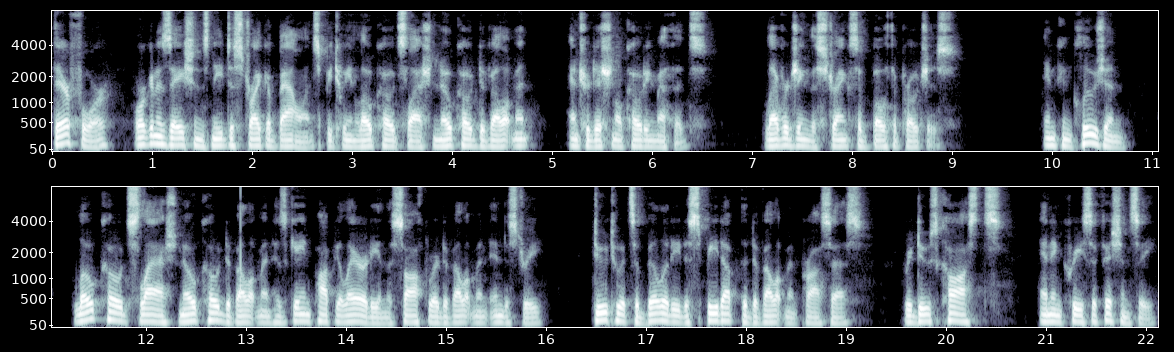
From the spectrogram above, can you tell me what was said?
Therefore, organizations need to strike a balance between low-code slash no-code development and traditional coding methods, leveraging the strengths of both approaches. In conclusion, low-code slash no-code development has gained popularity in the software development industry due to its ability to speed up the development process, reduce costs, and increase efficiency.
